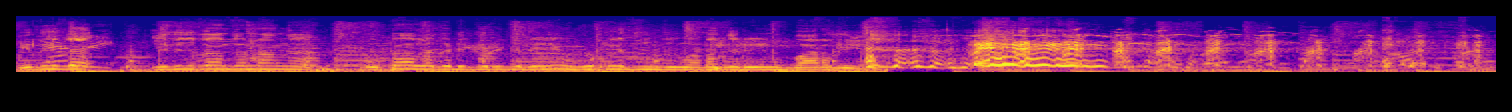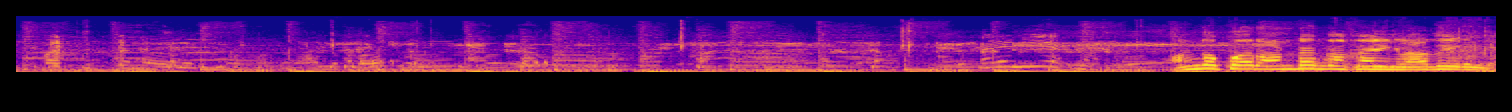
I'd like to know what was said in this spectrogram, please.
இதுக்கு தான் இதுக்கு தான் சொன்னாங்க உட்டால கடிக்கிறீங்க வீட்டில் செஞ்சு வடக்கிறீன்னு பாரதியம் அங்க பாரு அண்டங்காக்காய்ங்களா அதை எடுங்க.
